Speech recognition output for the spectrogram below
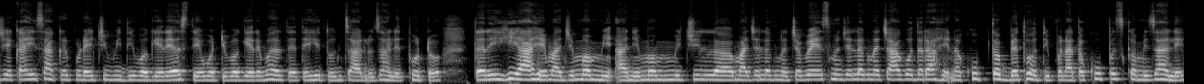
जे काही साखरपुड्याची विधी वगैरे असते वटी वगैरे भरते ते इथून चालू झालेत फोटो तर ही आहे माझी मम्मी. आणि मम्मीची ल माझ्या लग्नाच्या वेळेस म्हणजे लग्नाच्या अगोदर आहे ना खूप तब्येत होती पण आता खूपच कमी झाले.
